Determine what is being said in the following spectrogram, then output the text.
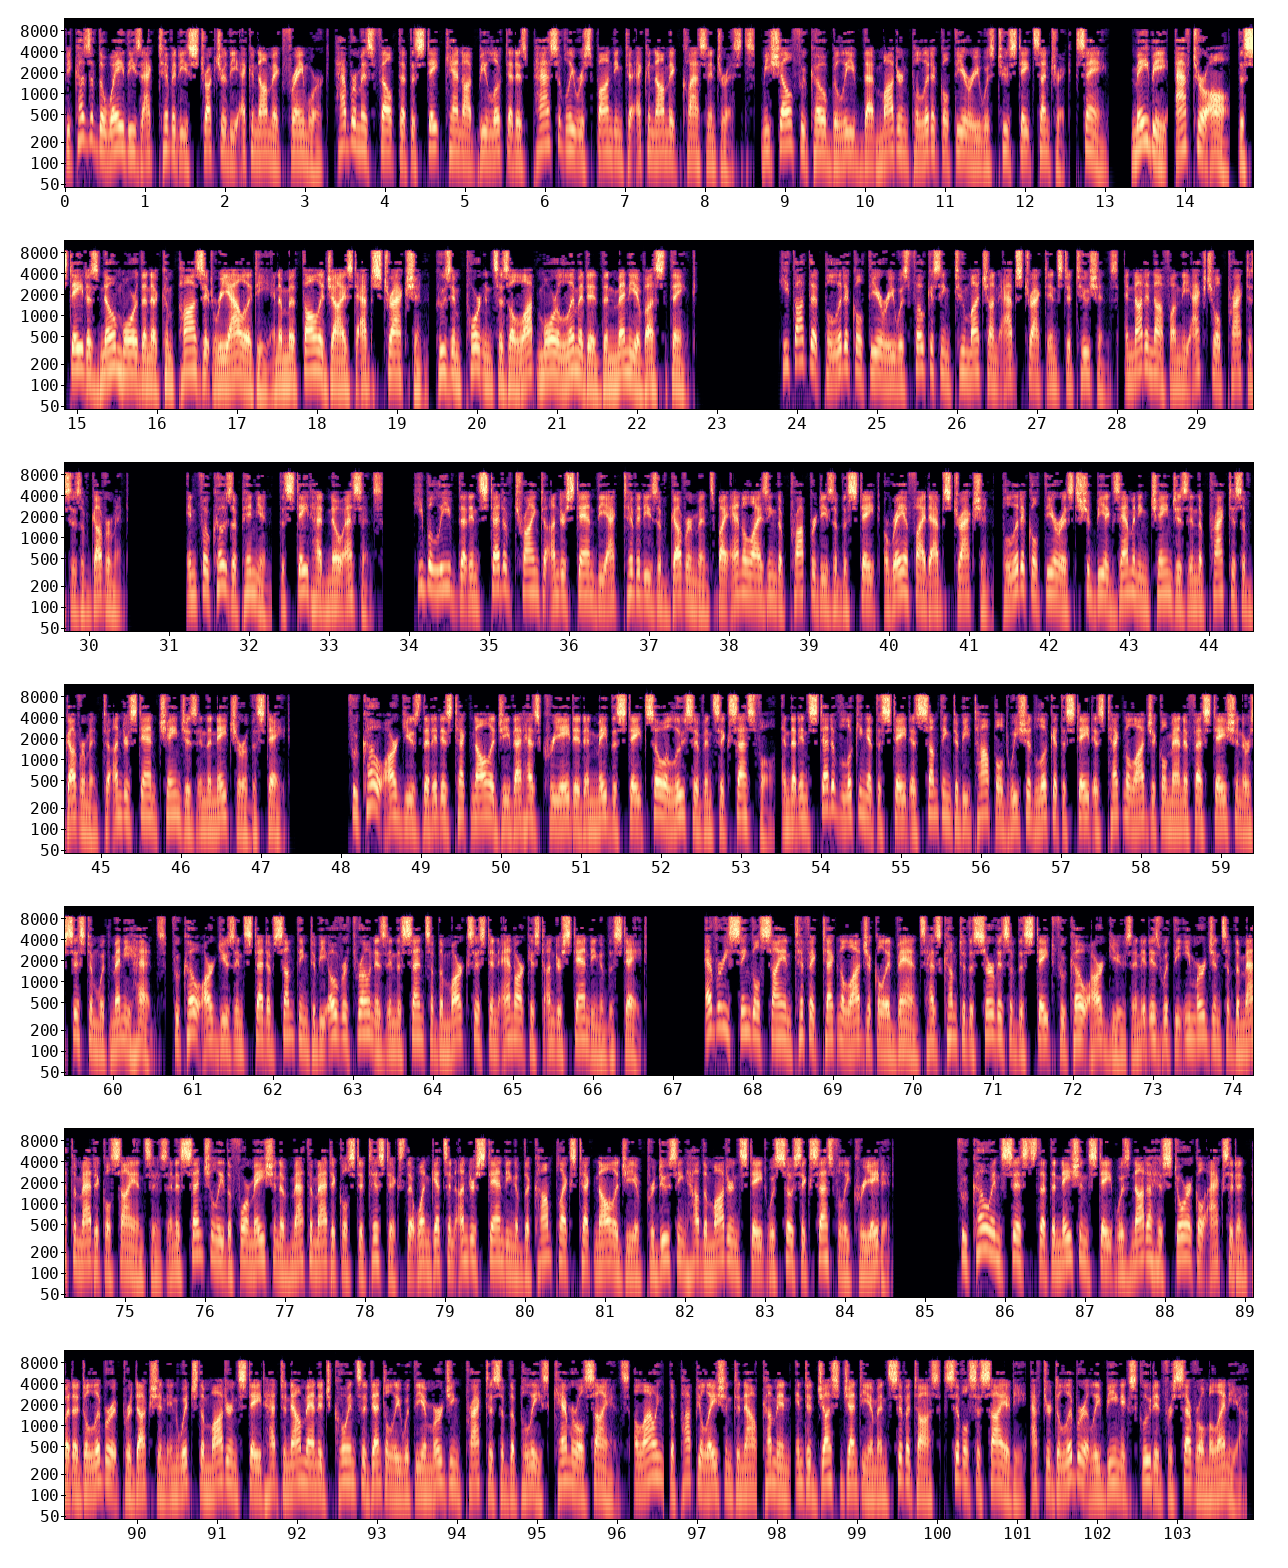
Because of the way these activities structure the economic framework, Habermas felt that the state cannot be looked at as passively responding to economic class interests. Michel Foucault believed that modern political theory was too state centric, saying, Maybe, after all, the state is no more than a composite reality and a mythologized abstraction, whose importance is a lot more limited than many of us think. He thought that political theory was focusing too much on abstract institutions, and not enough on the actual practices of government. In Foucault's opinion, the state had no essence. He believed that instead of trying to understand the activities of governments by analyzing the properties of the state a reified abstraction, political theorists should be examining changes in the practice of government to understand changes in the nature of the state. Foucault argues that it is technology that has created and made the state so elusive and successful, and that instead of looking at the state as something to be toppled we should look at the state as technological manifestation or system with many heads. Foucault argues instead of something to be overthrown as in the sense of the Marxist and anarchist understanding of the state. Every single scientific technological advance has come to the service of the state Foucault argues and it is with the emergence of the mathematical sciences and essentially the formation of mathematical statistics that one gets an understanding of the complex technology of producing how the modern state was so successfully created. Foucault insists that the nation-state was not a historical accident but a deliberate production in which the modern state had to now manage coincidentally with the emerging practice of the police cameral science allowing the population to now come in into jus gentium and civitas civil society after deliberately being excluded for several millennia.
